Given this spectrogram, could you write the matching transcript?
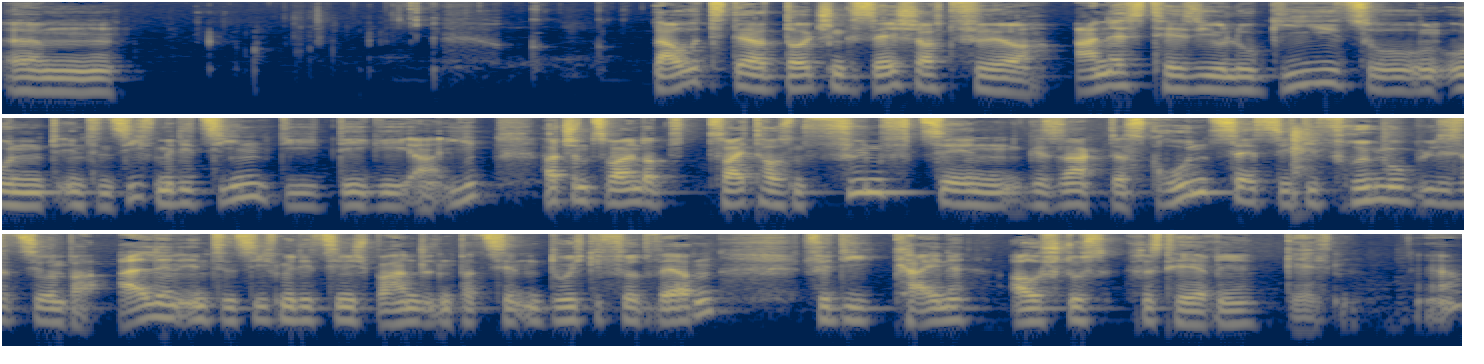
Ähm, Laut der Deutschen Gesellschaft für Anästhesiologie und Intensivmedizin, die DGAI, hat schon 200, 2015 gesagt, dass grundsätzlich die Frühmobilisation bei allen intensivmedizinisch behandelten Patienten durchgeführt werden, für die keine Ausschlusskriterien gelten. Ja?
